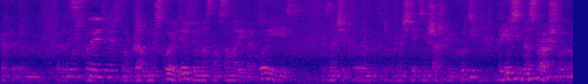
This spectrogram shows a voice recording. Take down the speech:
как, как говорится, Мужской одежде. вот, да, в мужской одежде у нас там в Самаре такое есть, значит, э, значит, этими шашками крутить, то я всегда спрашиваю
